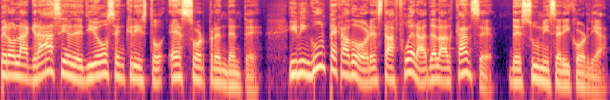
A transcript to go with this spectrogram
Pero la gracia de Dios en Cristo es sorprendente, y ningún pecador está fuera del alcance de su misericordia.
